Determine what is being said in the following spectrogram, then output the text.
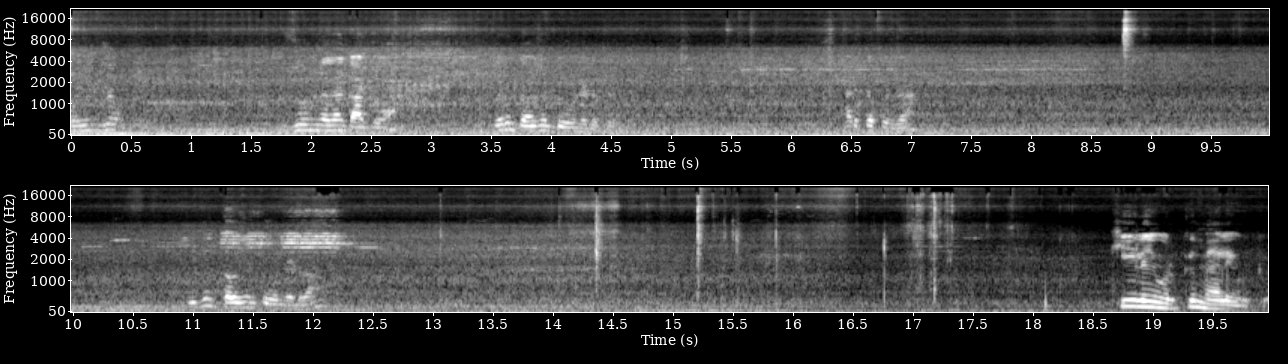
கொஞ்சம் ஜூமில் தான் காட்டுவோம். வெறும் தௌசண்ட் டூ ஹண்ட்ரட் இருக்குது அடுத்த ஃபர்தா இது தௌசண்ட் டூ ஹண்ட்ரட் தான். கீழேயும் ஒர்க்கு மேலேயும் ஒர்க்கு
